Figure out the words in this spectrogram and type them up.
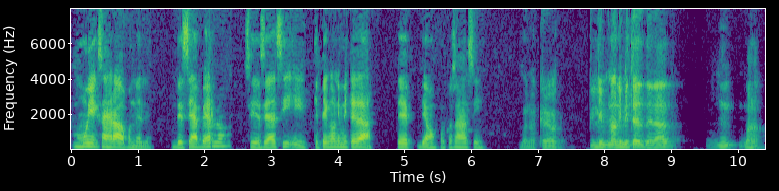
muy exagerado, ponerle. ¿Deseas verlo? Si deseas así y que tenga un límite de edad, de, digamos, por cosas así. Bueno, creo, no, límite de edad, mm, bueno,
